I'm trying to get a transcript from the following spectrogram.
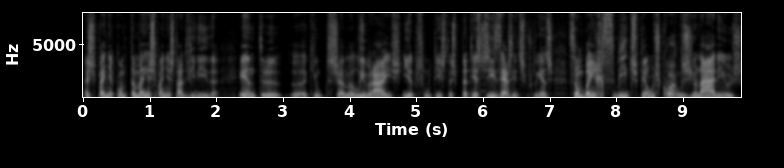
a Espanha, como também a Espanha está dividida entre uh, aquilo que se chama liberais e absolutistas, portanto, estes exércitos portugueses são bem recebidos pelos correligionários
